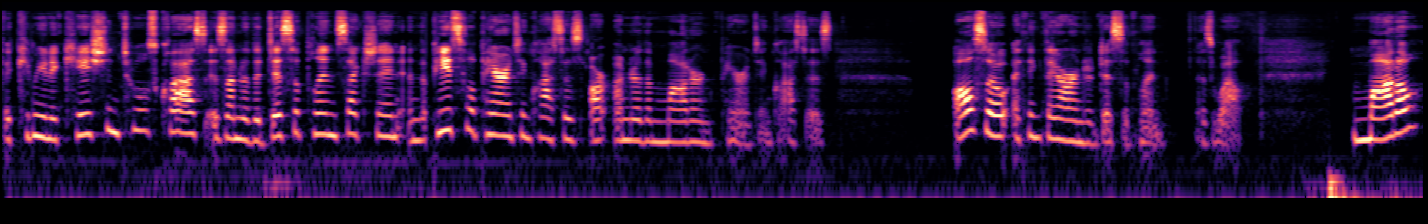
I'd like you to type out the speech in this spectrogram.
The Communication Tools class is under the Discipline section, and the Peaceful Parenting classes are under the Modern Parenting classes. Also, I think they are under Discipline as well. Model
